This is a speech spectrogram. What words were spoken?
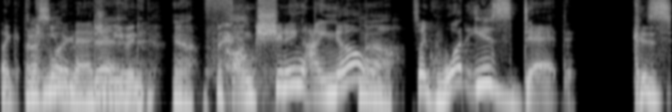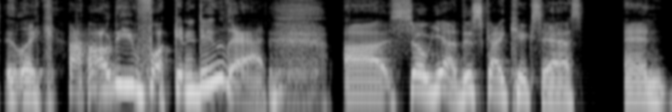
Like, That's can you imagine dead. even yeah. functioning? I know. No. It's like, what is dead? Because, like, how do you fucking do that? Uh, so, yeah, this guy kicks ass. And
